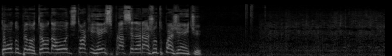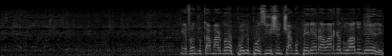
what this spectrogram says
Todo o pelotão da Old Stock Race para acelerar junto com a gente. Evandro Camargo é o pole position. Thiago Pereira larga do lado dele.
